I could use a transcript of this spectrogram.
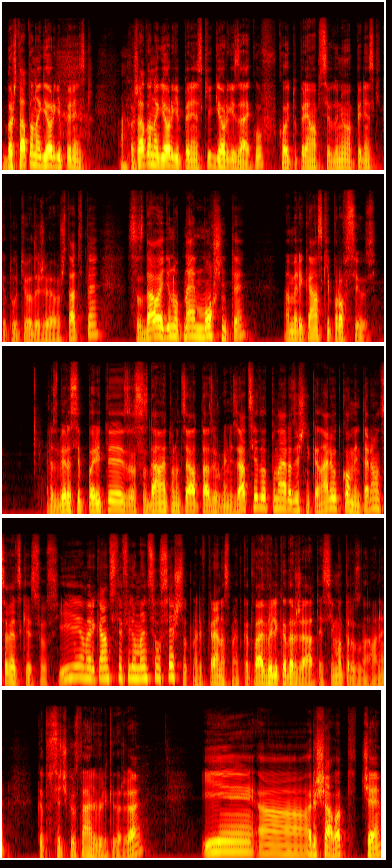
бащата на Георги Пирински. Бащата на Георги Пирински, Георги Зайков, който приема псевдонима Пирински, като отива да живее в Штатите, създава един от най-мощните американски профсъюзи. Разбира се, парите за създаването на цялата тази организация идват по най-различни канали от Коминтерн, от Съветския съюз. И американците в един момент се усещат, нали, в крайна сметка. Това е велика държава, те си имат разузнаване, като всички останали велики държави. И а, решават, че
